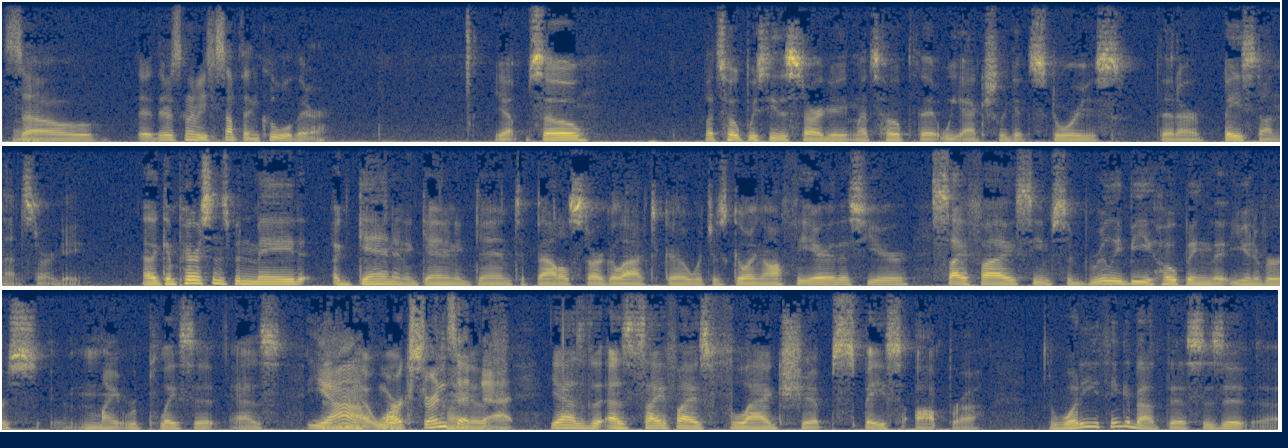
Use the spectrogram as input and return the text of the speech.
So mm. there's going to be something cool there. Yep. So let's hope we see the Stargate. Let's hope that we actually get stories that are based on that Stargate. Now, the comparison's been made again and again and again to Battlestar Galactica, which is going off the air this year. Sci fi seems to really be hoping that Universe might replace it as Yeah, Mark Stern said of- that. Yeah, as, the, as sci fi's flagship space opera. What do you think about this? Is it. Uh,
